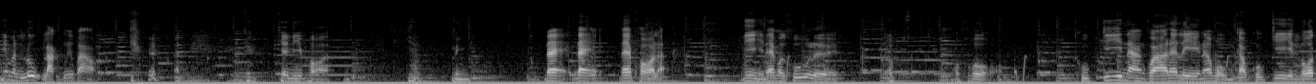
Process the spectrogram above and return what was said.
นี่มันลูกหลักหรือเปล่า แค่นี้พอ หนึ่งได้ได้ได้พอละ นี่ได้มาคู่เลย โอ้โห คุกกี้นางฟ้าทะเลนะผมกับคุกกี้รส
